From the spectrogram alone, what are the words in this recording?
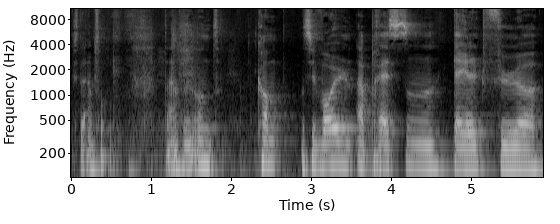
Ist Damsel. Damsel. Und komm, sie wollen erpressen Geld für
